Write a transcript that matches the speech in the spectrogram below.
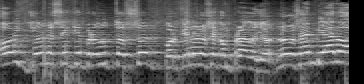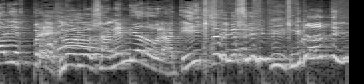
hoy yo no sé qué productos son porque no los he comprado yo. Nos los ha enviado AliExpress. ¿Nos los han enviado gratis? Sí, sí, gratis,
